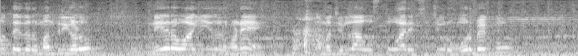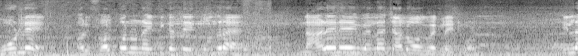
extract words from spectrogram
ಮತ್ತು ಇದರ ಮಂತ್ರಿಗಳು ನೇರವಾಗಿ ಇದರ ಹೊಣೆ ನಮ್ಮ ಜಿಲ್ಲಾ ಉಸ್ತುವಾರಿ ಸಚಿವರು ಹೋರಬೇಕು. ಕೂಡಲೇ ಅವ್ರಿಗೆ ಸ್ವಲ್ಪನೂ ನೈತಿಕತೆ ಇತ್ತು ಅಂದ್ರೆ ನಾಳೆನೇ ಇವೆಲ್ಲ ಚಾಲೂ ಆಗಬೇಕು ಲೈಟ್ಗಳು ಇಲ್ಲ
